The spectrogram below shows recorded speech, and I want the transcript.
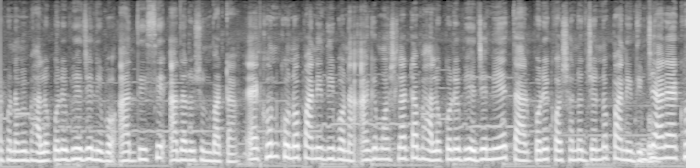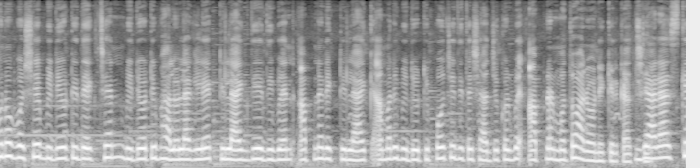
এখন আমি ভালো করে ভেজে নিব আর দিচ্ছি আদা, রসুন বাটা। এখন কোনো পানি দিব না, আগে মশলাটা ভালো করে ভেজে নিয়ে তারপরে কষানোর জন্য পানি দিব। যারা এখনও বসে ভিডিওটি দেখছেন, ভিডিওটি ভালো লাগলে একটি লাইক দিয়ে দিবেন। আপনার একটি লাইক আমার ভিডিওটি পৌঁছে দিতে সাহায্য করবে আপনার মতো আরও অনেকের কাছে। যারা আজকে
